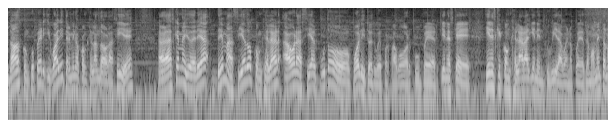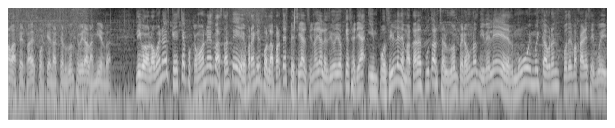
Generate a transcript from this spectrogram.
Vamos con Cooper. Igual y termino congelando ahora sí, ¿eh? La verdad es que me ayudaría demasiado congelar ahora sí al puto Politoed, güey, por favor, Cooper. Tienes que, tienes que congelar a alguien en tu vida. Bueno, pues de momento no va a ser, ¿sabes? Porque el Archaludón se va a ir a la mierda. Digo, lo bueno es que este Pokémon es bastante frágil por la parte especial. Si no, ya les digo yo que sería imposible de matar al puto Archaludón. Pero a unos niveles muy, muy cabrones poder bajar ese güey.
